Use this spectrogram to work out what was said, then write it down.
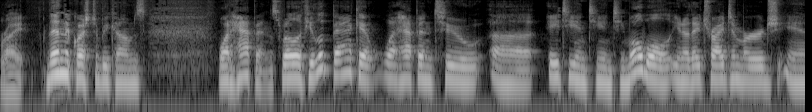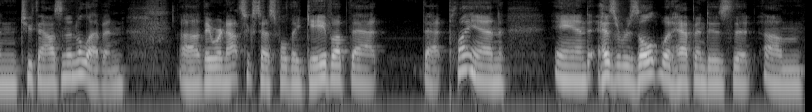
Right. Then the question becomes, what happens? Well, if you look back at what happened to uh, AT and T and T-Mobile, you know they tried to merge in 2011. Uh, they were not successful. They gave up that that plan, and as a result, what happened is that um,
